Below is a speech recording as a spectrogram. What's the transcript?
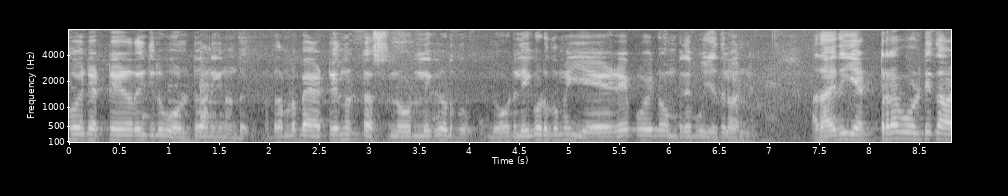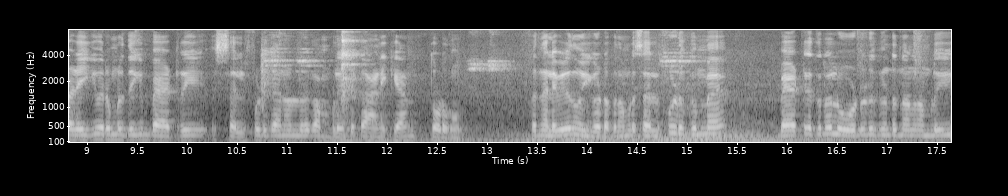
പോയിന്റ് എട്ട് ഏഴ് റേഞ്ചിൽ വോൾട്ട് കാണിക്കുന്നുണ്ട്. അപ്പോൾ നമ്മൾ ബാറ്ററി ഒന്ന് ടെസ്റ്റ് ലോഡിലേക്ക് കൊടുത്തു. ലോഡിലേക്ക് കൊടുക്കുമ്പോൾ ഏഴ് പോയിന്റ് ഒമ്പത് പൂജ്യത്തിൽ വന്നു. അതായത് എട്ടര വോൾട്ടിൽ താഴേക്ക് വരുമ്പോഴത്തേക്കും ബാറ്ററി സെൽഫ് എടുക്കാനുള്ളൊരു കംപ്ലൈന്റ് കാണിക്കാൻ തുടങ്ങും. ഇപ്പോൾ നിലവിൽ നോക്കിക്കോട്ടെ. അപ്പോൾ നമ്മൾ സെൽഫ് എടുക്കുമ്പോൾ ബാറ്ററി എത്ര ലോഡ് എടുക്കുന്നുണ്ടെന്നാണ് നമ്മൾ ഈ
